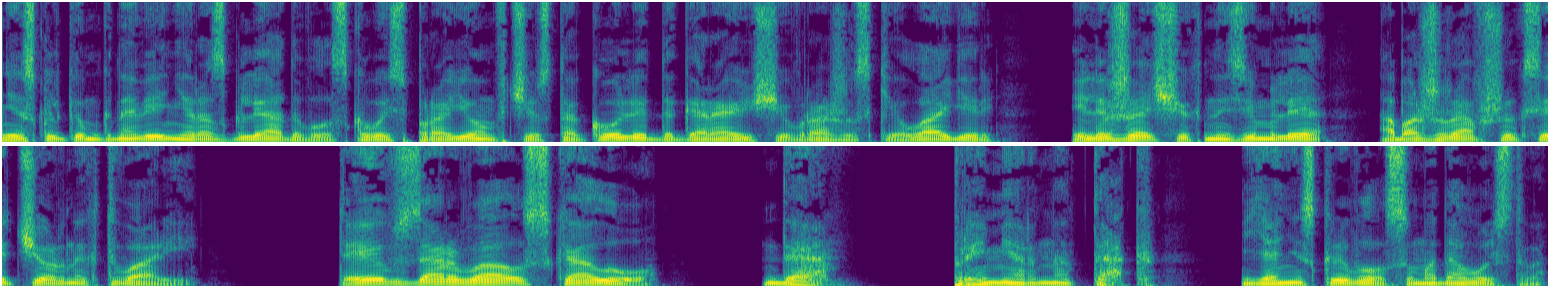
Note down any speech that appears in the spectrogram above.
несколько мгновений разглядывал сквозь проем в чистоколе догорающий вражеский лагерь и лежащих на земле обожравшихся черных тварей. «Ты взорвал скалу!» «Да, примерно так». Я не скрывал самодовольства.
